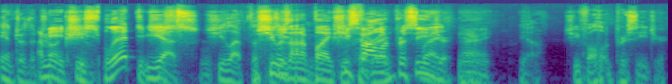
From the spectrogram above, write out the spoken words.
enter the I truck. mean, she split? She- yes, she left the. She was on a bike. She said, followed right? procedure. All right. Yeah, she followed procedure.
